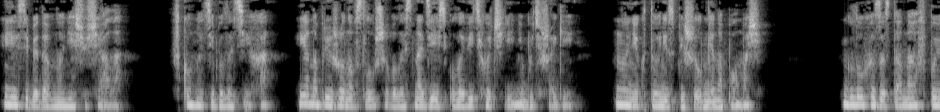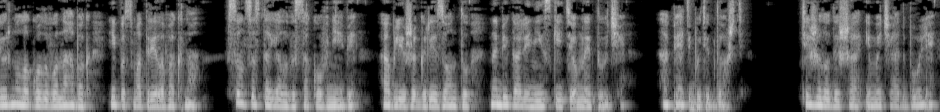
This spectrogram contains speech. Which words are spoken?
я себя давно не ощущала. В комнате было тихо. Я напряженно вслушивалась, надеясь уловить хоть чьи-нибудь шаги но никто не спешил мне на помощь. Глухо застонав, повернула голову на бок и посмотрела в окно. Солнце стояло высоко в небе, а ближе к горизонту набегали низкие темные тучи. Опять будет дождь. Тяжело дыша и мыча от боли,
